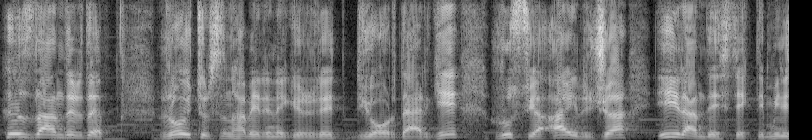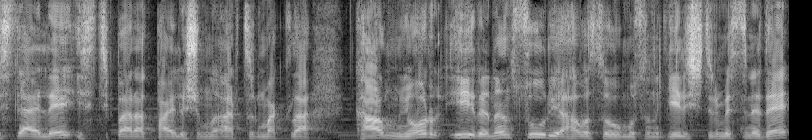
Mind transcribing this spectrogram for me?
hızlandırdı. Reuters'ın haberine göre diyor dergi, Rusya ayrıca İran destekli milislerle istihbarat paylaşımını artırmakla kalmıyor, İran'ın Suriye hava savunmasını geliştirmesine de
